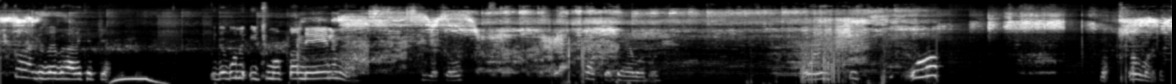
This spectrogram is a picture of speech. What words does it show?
şu kadar güzel bir hareket yap. Bir de bunu iç moddan deneyelim mi? Bir Bakalım. Kaç şekere baba. Hop. Olmadı.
